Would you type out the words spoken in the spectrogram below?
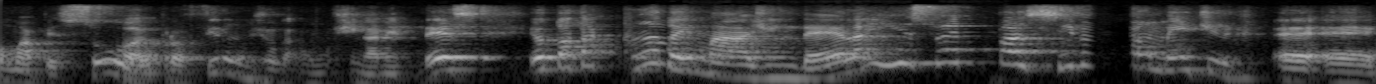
uma pessoa, eu profiro um, xingamento desse, eu estou atacando a imagem dela e isso é possivelmente é, é,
